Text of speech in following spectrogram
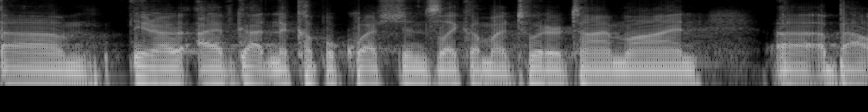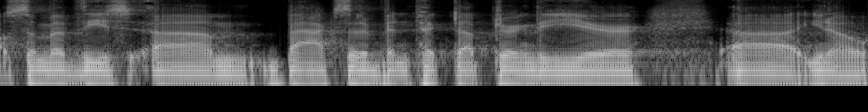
um, you know, I've gotten a couple questions like on my Twitter timeline uh, about some of these um, backs that have been picked up during the year. Uh, you know,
